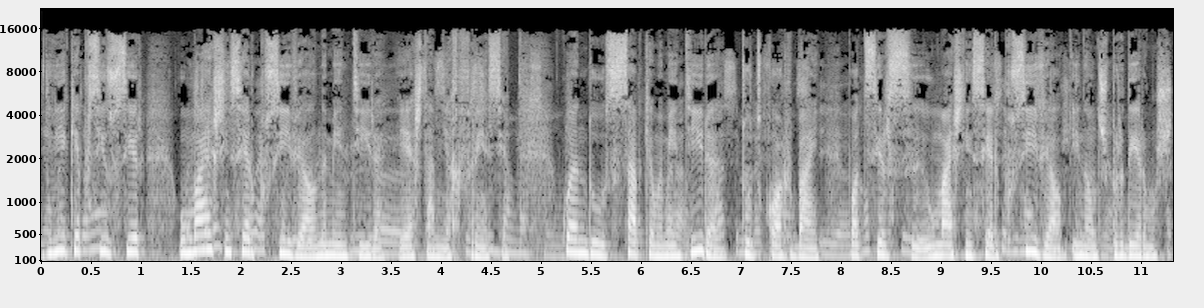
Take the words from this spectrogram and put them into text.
Diria que é preciso ser o mais sincero possível na mentira. É esta a minha referência. Quando se sabe que é uma mentira, tudo corre bem. Pode ser-se o mais sincero possível e não nos perdermos.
